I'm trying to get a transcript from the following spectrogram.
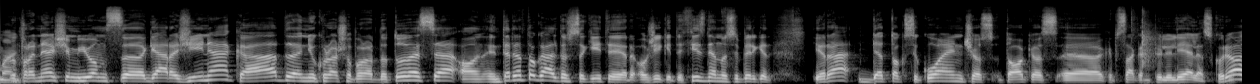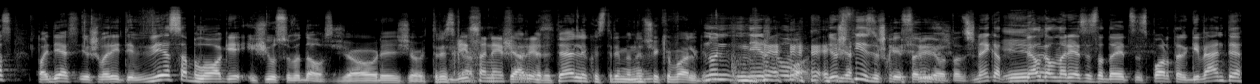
man. pranešim jums e, gerą žinią, kad New Crush parduotuvėse, o internetu galite užsakyti ir užėkite fizinę, nusipirkit, yra detoksikuojančios tokios, e, kaip sakant, piliulėlės, kurios padės išvaryti visą blogį iš jūsų vidaus. Žiauriai, žiauriai. Tris Visą kartus neišvarys. gerti Ryte likus 3 minučių iki valgio. Nu, ne iš galvos, iš fiziškai savijautos. Žinai, kad Ir- vėl gal norėsis tada eiti į sportą ir gyventi,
